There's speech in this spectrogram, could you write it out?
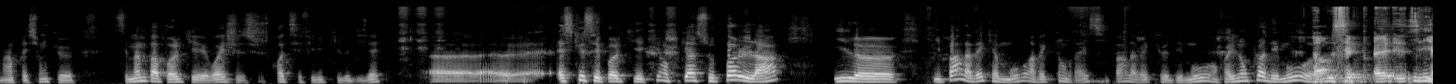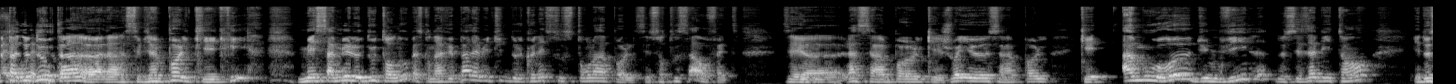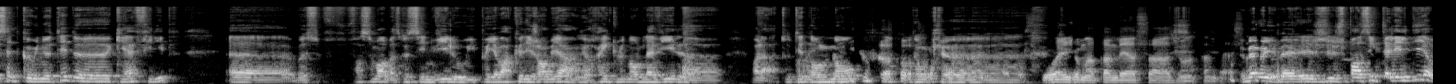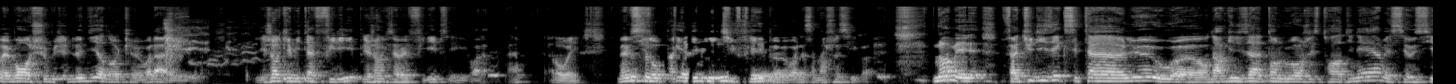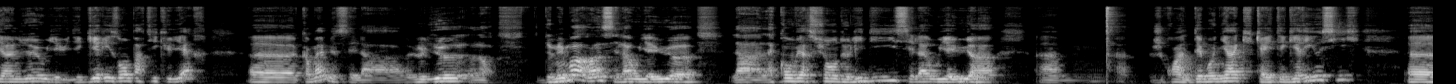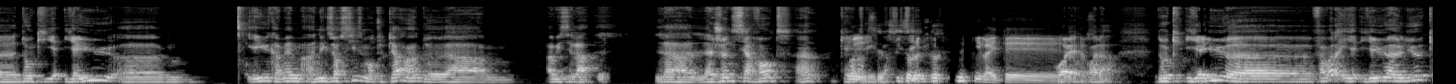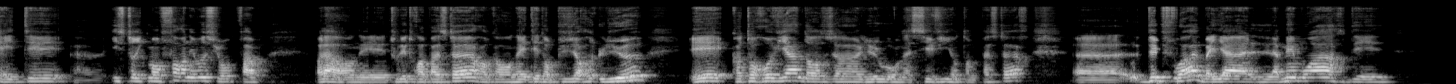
on a l'impression que c'est même pas Paul qui est. Ouais, je, crois que c'est Philippe qui le disait. Euh, est-ce que c'est Paul qui écrit? En tout cas, ce Paul-là, il, euh, il parle avec amour, avec tendresse, il parle avec euh, des mots, enfin il emploie des mots. Euh, non, il n'y a pas de doute, hein, Alain, c'est bien Paul qui écrit, mais ça met le doute en nous parce qu'on n'avait pas l'habitude de le connaître sous ce ton-là, Paul. C'est surtout ça en fait. C'est mm-hmm. là, c'est un Paul qui est joyeux, c'est un Paul qui est amoureux d'une ville, de ses habitants et de cette communauté de qui est à Philippe. Euh, bah, forcément parce que c'est une ville où il peut y avoir que des gens bien, hein, rien que le nom de la ville. Voilà, tout est dans le nom. Donc, euh... ouais, je m'attendais à ça. Je m'attendais à ça. Ben oui, ben, je, je, pensais que tu allais le dire, mais bon, je suis obligé de le dire. Donc euh, voilà, les, gens qui habitent à Philippe, les gens qui s'appellent Philippe, c'est voilà. Hein. Ah oui. Même s'ils ont pris un diminutif Philippe, euh, voilà, ça marche aussi quoi. Non, mais enfin, tu disais que c'était un lieu où euh, on a organisé un temps de louange extraordinaire, mais c'est aussi un lieu où il y a eu des guérisons particulières. quand même, c'est le lieu. Alors, de mémoire. Hein, c'est là où il y a eu euh, la, la, conversion de Lydie, c'est là où il y a eu un, un, je crois, un démoniaque qui a été guéri aussi. Euh, donc il y, y, a eu, il y a eu quand même un exorcisme en tout cas hein, de la, ah oui c'est la, la, la jeune servante hein, qui a été exorcisée. qu'il a été. Ouais, voilà. Donc il y a eu, euh, enfin voilà, il y, a, il y, a, eu un lieu qui a été euh, historiquement fort en émotion. Enfin voilà, on est tous les trois pasteurs, on a été dans plusieurs lieux et quand on revient dans un lieu où on a sévi en tant que pasteur, euh, des fois, bah, il y a la mémoire des,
